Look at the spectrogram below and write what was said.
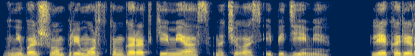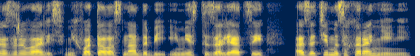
В небольшом приморском городке Миас началась эпидемия. Лекари разрывались, не хватало снадобий и мест изоляции, а затем и захоронений.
